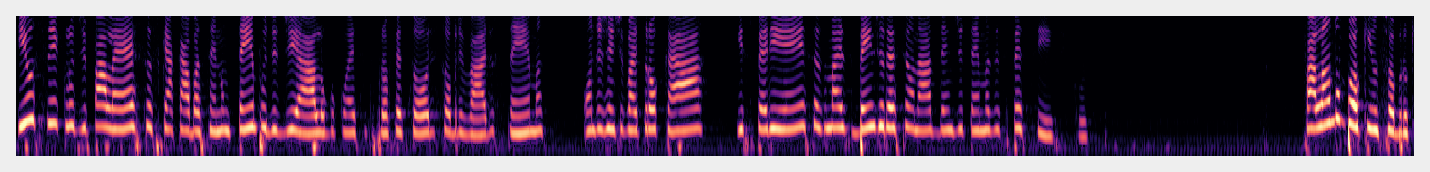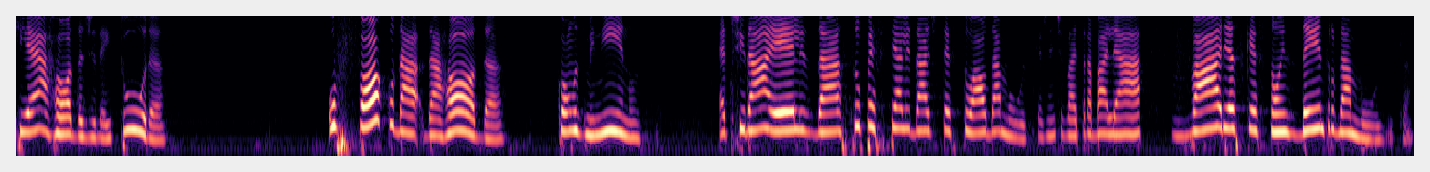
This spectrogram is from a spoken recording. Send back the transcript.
E o ciclo de palestras, que acaba sendo um tempo de diálogo com esses professores sobre vários temas, onde a gente vai trocar experiências, mas bem direcionado dentro de temas específicos. Falando um pouquinho sobre o que é a roda de leitura, o foco da, da roda com os meninos é tirar eles da superficialidade textual da música. A gente vai trabalhar várias questões dentro da música.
